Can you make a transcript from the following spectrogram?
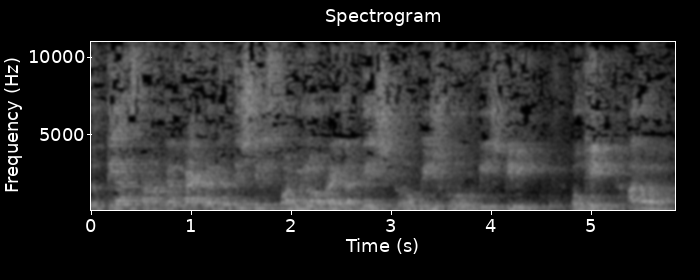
तर ते असताना त्याला काय करायचं? डिश टीव्ही फॉर्म्युला वापरायचा. डिश करो बिश करो डिश टीव्ही ओके आता बघा.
